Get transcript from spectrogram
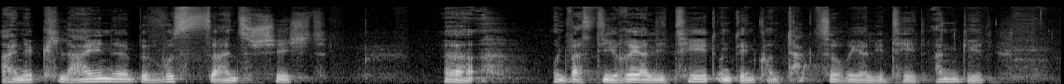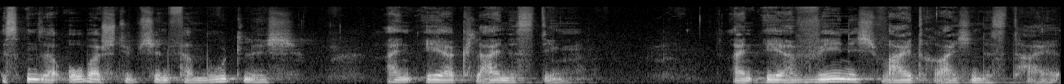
eine kleine Bewusstseinsschicht. Äh, und was die Realität und den Kontakt zur Realität angeht, ist unser Oberstübchen vermutlich ein eher kleines Ding ein eher wenig weitreichendes Teil.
